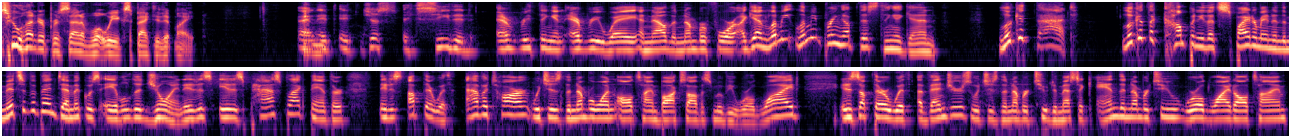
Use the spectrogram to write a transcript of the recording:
200% of what we expected it might. And, it, it just exceeded everything in every way. And now the number four again. Let me let me bring up this thing again. Look at that. Look at the company that Spider-Man in the midst of a pandemic was able to join. It is it is past Black Panther. It is up there with Avatar, which is the number one all-time box office movie worldwide. It is up there with Avengers, which is the number two domestic and the number two worldwide all-time.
